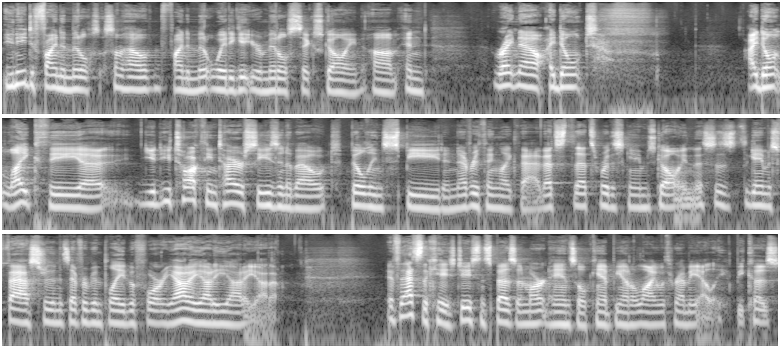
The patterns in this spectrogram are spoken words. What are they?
you need to find a middle somehow find a middle way to get your middle six going. Um, and right now, I don't. I don't like the uh, you, you talk the entire season about building speed and everything like that. That's that's where this game's going. This is the game is faster than it's ever been played before. Yada yada yada yada. If that's the case, Jason Spezza and Martin Hanzal can't be on a line with Remi Elie because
